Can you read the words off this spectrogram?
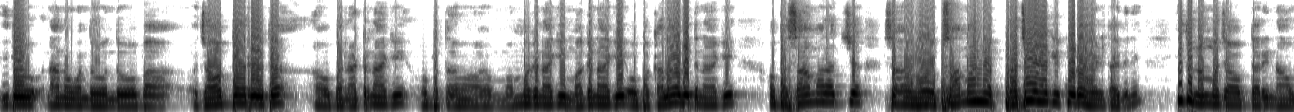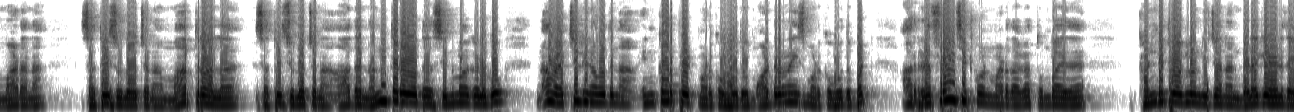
ಇದು ನಾನು ಒಂದು ಒಂದು ಒಬ್ಬ ಜವಾಬ್ದಾರಿಯುತ, ಒಬ್ಬ ನಟನಾಗಿ ಒಬ್ಬ ಮೊಮ್ಮಗನಾಗಿ, ಮಗನಾಗಿ, ಒಬ್ಬ ಕಲಾವಿದನಾಗಿ ಒಬ್ಬ ಸಾಮ್ರಾಜ್ಯ ಸಾಮಾನ್ಯ ಪ್ರಜೆಯಾಗಿ ಕೂಡ ಹೇಳ್ತಾ ಇದ್ದೀನಿ. ಇದು ನಮ್ಮ ಜವಾಬ್ದಾರಿ, ನಾವು ಮಾಡೋಣ. ಸತಿ ಸುಲೋಚನ ಮಾತ್ರ ಅಲ್ಲ ಸತಿ ಸುಲೋಚನ ಆದ ನಂತರದ ಸಿನಿಮಾಗಳಿಗೂ ನಾವು ಆ್ಯಕ್ಚುಲಿ ನಾವು ಅದನ್ನು ಇನ್ಕಾರ್ಪೊರೇಟ್ ಮಾಡ್ಕೋಬೋದು ಮಾಡರ್ನೈಸ್ ಮಾಡ್ಕೋಬೋದು ಬಟ್ ಆ ರೆಫರೆನ್ಸ್ ಇಟ್ಕೊಂಡು ಮಾಡಿದಾಗ ತುಂಬ ಇದೆ. ಖಂಡಿತವಾಗ್ಲೂ ನಿಜ, ನಾನು ಬೆಳಗ್ಗೆ ಹೇಳಿದೆ,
